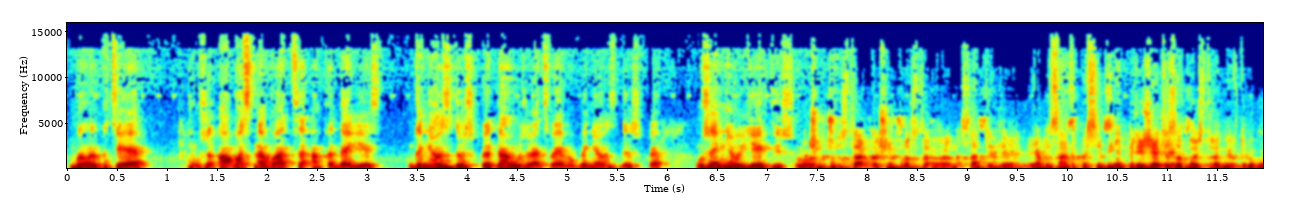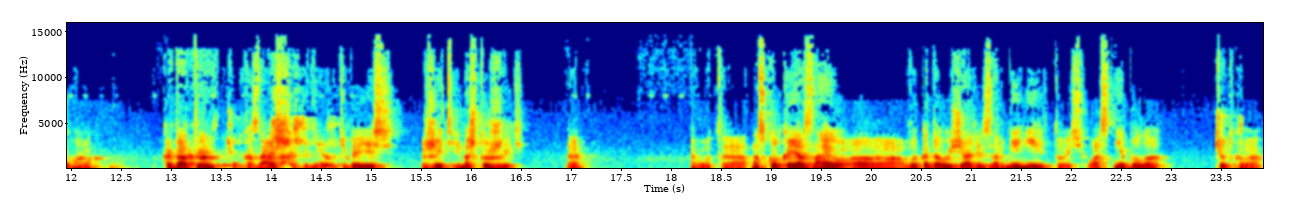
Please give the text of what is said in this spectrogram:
было где уже обосноваться, а когда есть гнездышко, да, уже от своего гнездышка уже не уедешь. Очень просто, очень просто, на самом деле, я знаю это по себе, переезжать из одной страны в другую, когда ты четко знаешь, где у тебя есть жить и на что жить, да? Вот, а, насколько я знаю, а, вы когда уезжали из Армении, то есть у вас не было четкого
